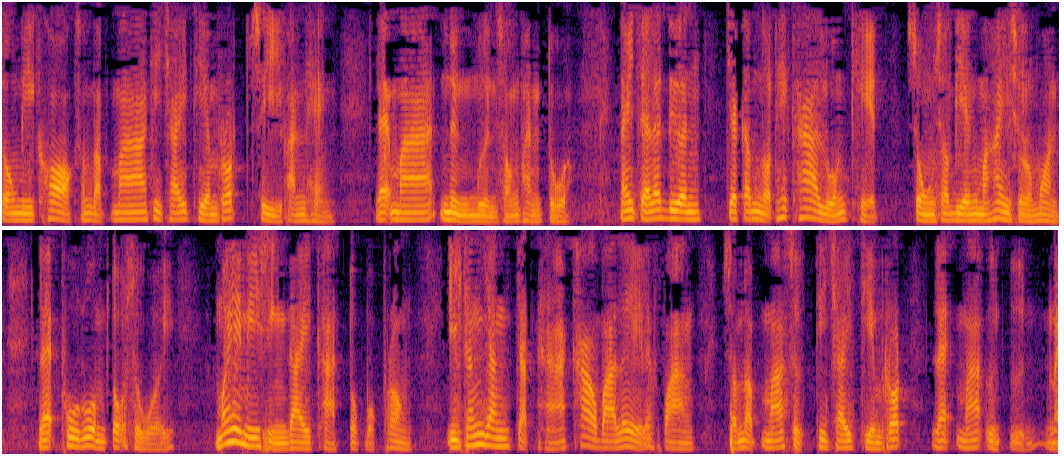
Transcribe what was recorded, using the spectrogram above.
ทรงมีคอกสำหรับม้าที่ใช้เทียมรถสี่พันแห่ง และม้าหนึ่งหมื่นสองพันตัว ในแต่ละเดือนจะกำหนดให้ข้าหลวงเขตส่งสเสบียงมาให้โซโลมอน และผู้ร่วมโต๊ะเสวย ไม่ให้มีสิ่งใดขาดตกบกพร่อง อีกทั้งยังจัดหาข้าวบาเล่และฟางสำหรับม้าศึกที่ใช้เทียมรถและม้าอื่นๆ ใน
